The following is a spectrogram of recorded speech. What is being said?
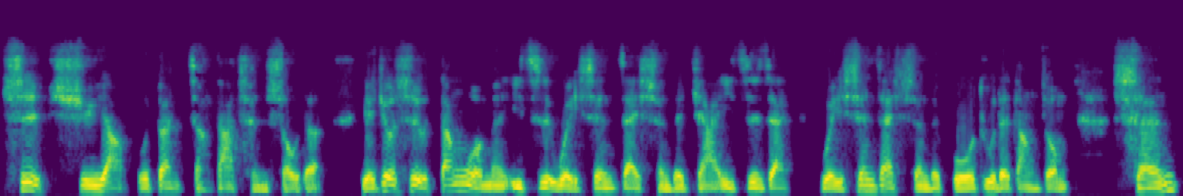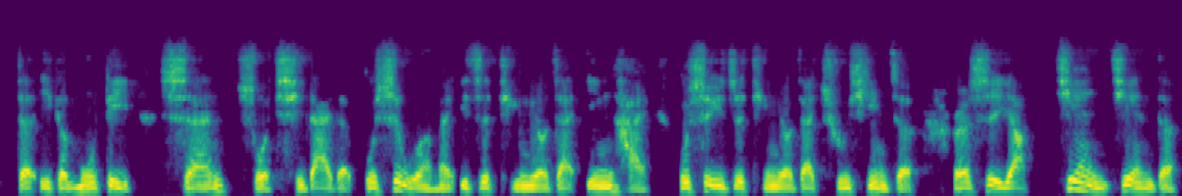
是需要不断长大成熟的。也就是当我们一直委身在神的家，一直在委身在神的国度的当中，神的一个目的，神所期待的，不是我们一直停留在婴孩，不是一直停留在初信者，而是要渐渐的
